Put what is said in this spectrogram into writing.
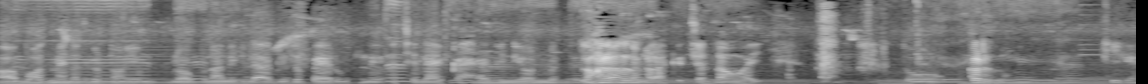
आ, बहुत मेहनत करता हूँ ये ब्लॉग बनाने के लिए। अभी तो पैर उतने अच्छे लायक का है भी नहीं और मैं लंगड़ा लंगड़ा के चल रहा हूँ भाई। तो कर दो। ठीक है?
